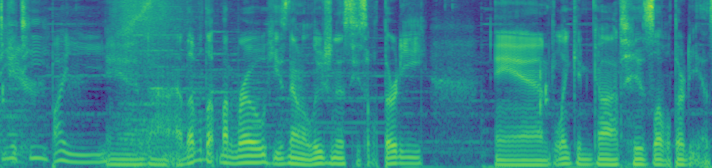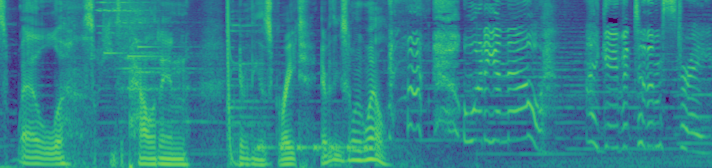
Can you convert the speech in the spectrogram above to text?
Deity. Bye. And uh, I leveled up Monroe. He's now an illusionist. He's level 30. And Lincoln got his level 30 as well. So he's a paladin. Everything is great. Everything's going well. What do you know? I gave it to them straight.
